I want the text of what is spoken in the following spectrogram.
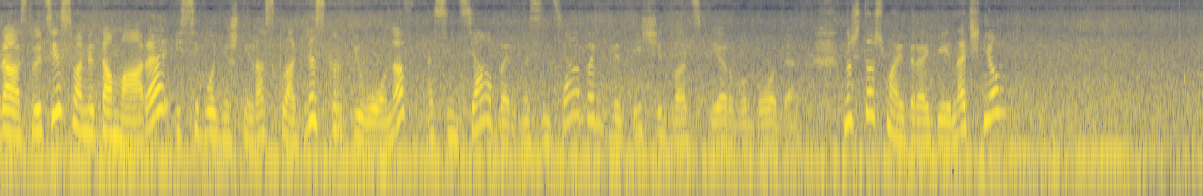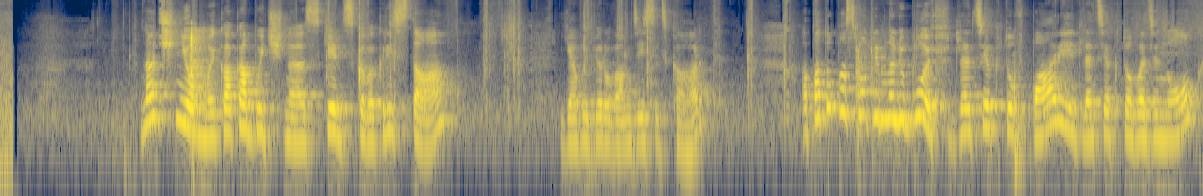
Здравствуйте, с вами Тамара и сегодняшний расклад для скорпионов на сентябрь, на сентябрь 2021 года. Ну что ж, мои дорогие, начнем? Начнем мы, как обычно, с кельтского креста. Я выберу вам 10 карт. А потом посмотрим на любовь для тех, кто в паре, и для тех, кто в одинок.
